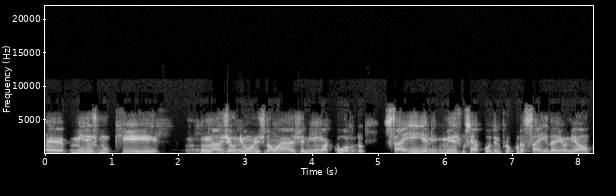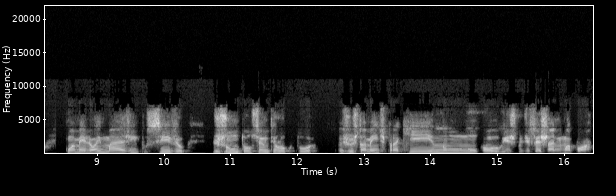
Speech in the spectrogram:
é, mesmo que nas reuniões não haja nenhum acordo, sair, ele, mesmo sem acordo, ele procura sair da reunião com a melhor imagem possível junto ao seu interlocutor, justamente para que não corra o risco de fechar nenhuma porta.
